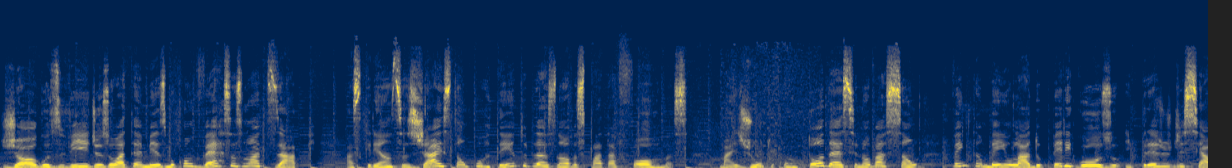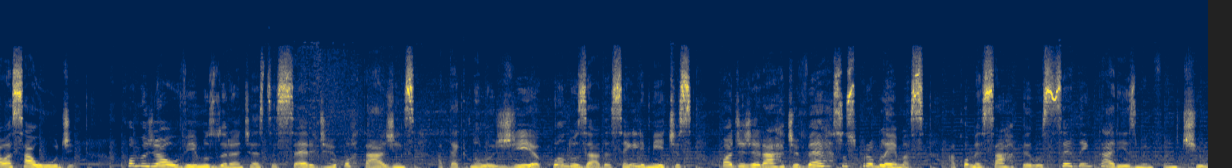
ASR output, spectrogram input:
Jogos, vídeos ou até mesmo conversas no WhatsApp. As crianças já estão por dentro das novas plataformas, mas junto com toda essa inovação vem também o lado perigoso e prejudicial à saúde. Como já ouvimos durante esta série de reportagens, a tecnologia, quando usada sem limites, pode gerar diversos problemas, a começar pelo sedentarismo infantil.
